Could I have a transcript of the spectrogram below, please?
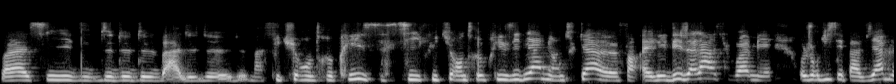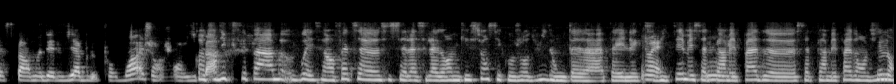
voilà, si de, de, de, bah, de, de, de, ma future entreprise, si future entreprise il y a, mais en tout cas, euh, elle est déjà là, tu vois, mais aujourd'hui, c'est pas viable, c'est pas un modèle viable pour moi, j'en vis pas. Quand tu dis que c'est pas, un... ouais, c'est en fait, c'est la, c'est la grande question, c'est qu'aujourd'hui, donc, tu as, une activité, mais ça te mm. permet pas de, ça te permet pas d'en vivre.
